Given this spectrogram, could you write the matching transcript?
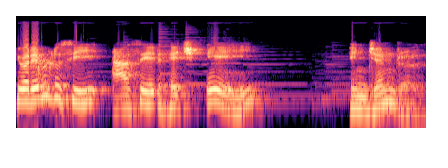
You are able to see acid HA in general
